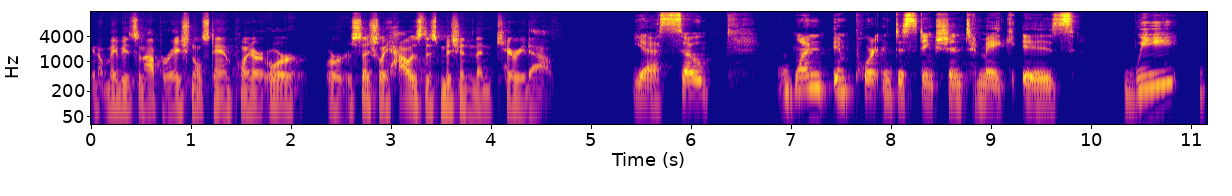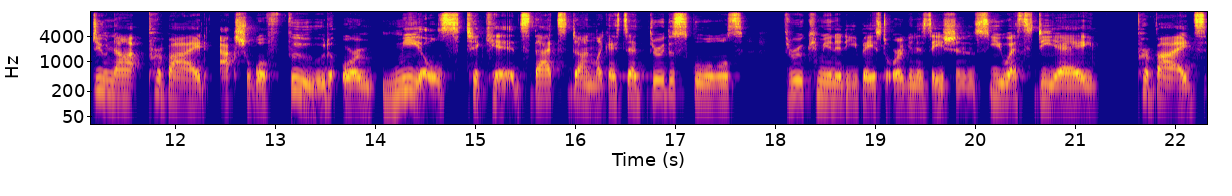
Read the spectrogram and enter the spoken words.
you know, maybe it's an operational standpoint or, or, or essentially how is this mission then carried out? Yes. So, one important distinction to make is we do not provide actual food or meals to kids. That's done, like I said, through the schools, through community based organizations. USDA provides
